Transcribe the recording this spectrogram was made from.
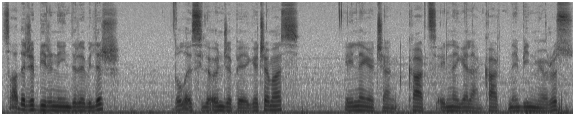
Sadece birini indirebilir. Dolayısıyla ön cepheye geçemez. Eline geçen kart, eline gelen kart ne bilmiyoruz.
